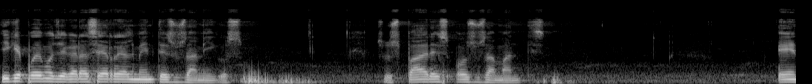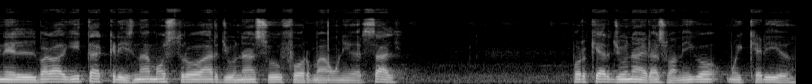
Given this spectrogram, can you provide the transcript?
y que podemos llegar a ser realmente sus amigos, sus padres o sus amantes. En el Bhagavad Gita, Krishna mostró a Arjuna su forma universal, porque Arjuna era su amigo muy querido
